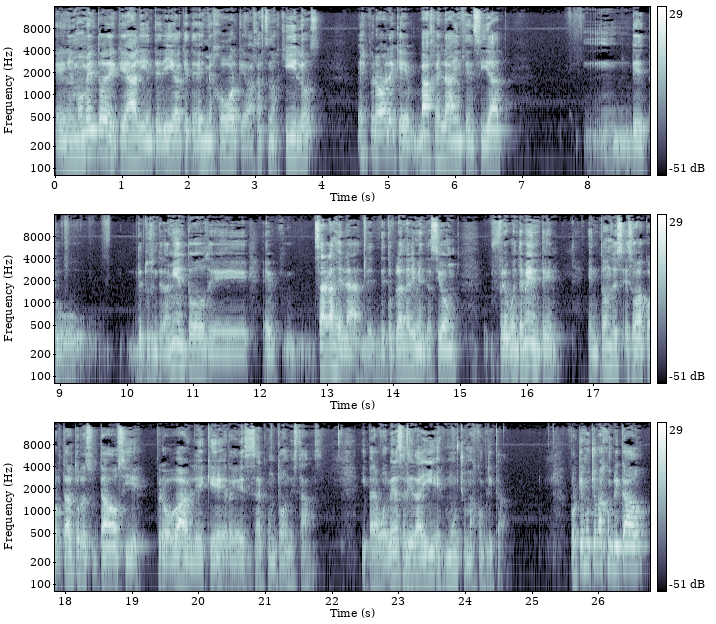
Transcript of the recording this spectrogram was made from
en el momento de que alguien te diga que te ves mejor, que bajaste unos kilos, es probable que bajes la intensidad de, tu, de tus entrenamientos, de, eh, salgas de, la, de, tu plan de alimentación frecuentemente. Entonces eso va a cortar tus resultados y es probable que regreses al punto donde estabas. Y para volver a salir de ahí es mucho más complicado. ¿Por qué es mucho más complicado?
